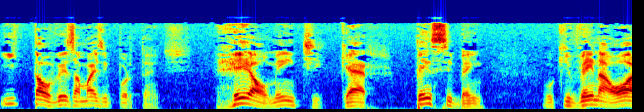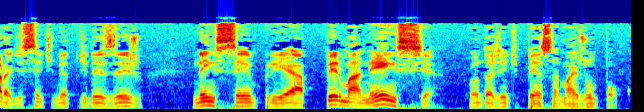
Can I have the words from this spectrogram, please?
E talvez a mais importante, realmente quer? Pense bem. O que vem na hora de sentimento de desejo nem sempre é a permanência quando a gente pensa mais um pouco.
